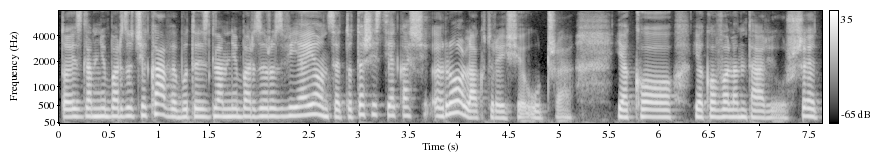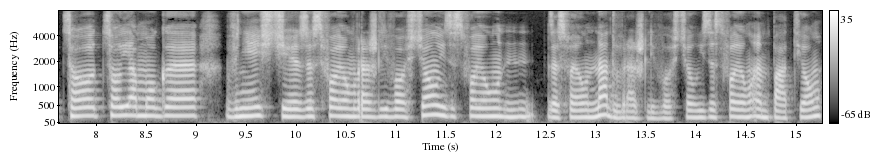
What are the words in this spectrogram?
to jest dla mnie bardzo ciekawe, bo to jest dla mnie bardzo rozwijające. To też jest jakaś rola, której się uczę jako, jako wolontariusz. Co, co ja mogę wnieść ze swoją wrażliwością i ze swoją, ze swoją nadwrażliwością i ze swoją empatią.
